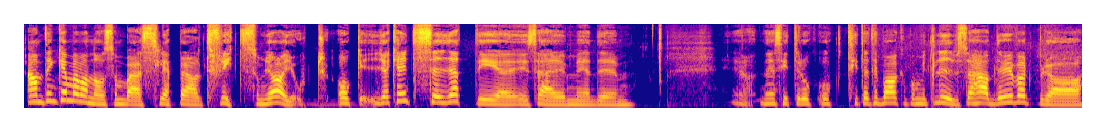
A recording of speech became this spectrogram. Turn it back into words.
antingen kan man vara någon som bara släpper allt fritt som jag har gjort. Och jag kan inte säga att det är så här med... Eh, ja, när jag sitter och, och tittar tillbaka på mitt liv så hade det varit bra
